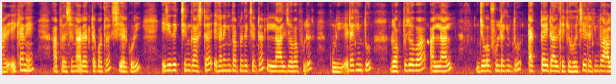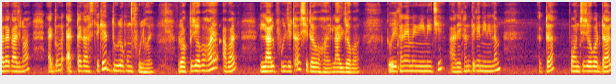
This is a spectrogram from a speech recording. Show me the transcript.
আর এখানে আপনাদের সঙ্গে আরও একটা কথা শেয়ার করি। এই যে দেখছেন গাছটা, এখানে কিন্তু আপনারা দেখছেন একটা লাল জবা ফুলের কুঁড়ি। এটা কিন্তু রক্ত জবা আর লাল জবা ফুলটা কিন্তু একটাই ডাল থেকে হয়েছে। এটা কিন্তু আলাদা গাছ নয়, একদম একটা গাছ থেকে দু রকম ফুল হয়। রক্ত জবা হয়, আবার লাল ফুল যেটা, সেটাও হয়, লাল জবা। তো এখানে আমি নিয়ে নিয়েছি। আর এখান থেকে নিয়ে নিলাম একটা পঞ্চজবার ডাল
